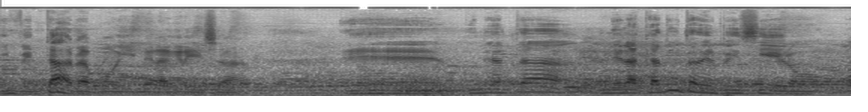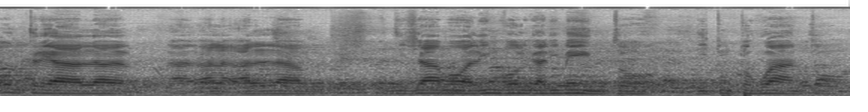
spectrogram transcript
inventata poi nella Grecia, eh, in realtà nella caduta del pensiero, oltre alla, alla, alla diciamo, all'involgarimento di tutto quanto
